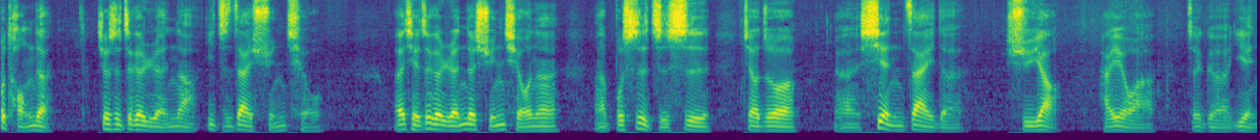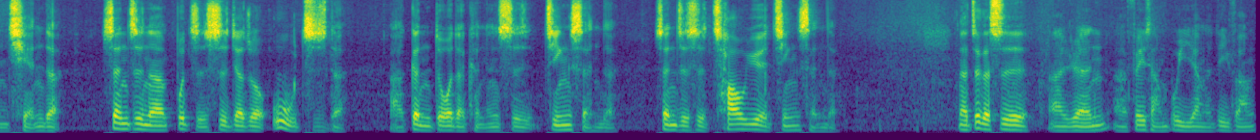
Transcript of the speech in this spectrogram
不同的，就是这个人呐一直在寻求，而且这个人的寻求呢，呃，不是只是叫做呃现在的需要，还有啊这个眼前的，甚至呢不只是叫做物质的。啊，更多的可能是精神的，甚至是超越精神的。那这个是呃人呃非常不一样的地方。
